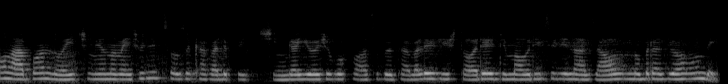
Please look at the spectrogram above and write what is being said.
Olá, boa noite. Meu nome é Júlia de Souza Carvalho Petinga e hoje eu vou falar sobre o trabalho de história de Maurício de Nassau no Brasil holandês.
